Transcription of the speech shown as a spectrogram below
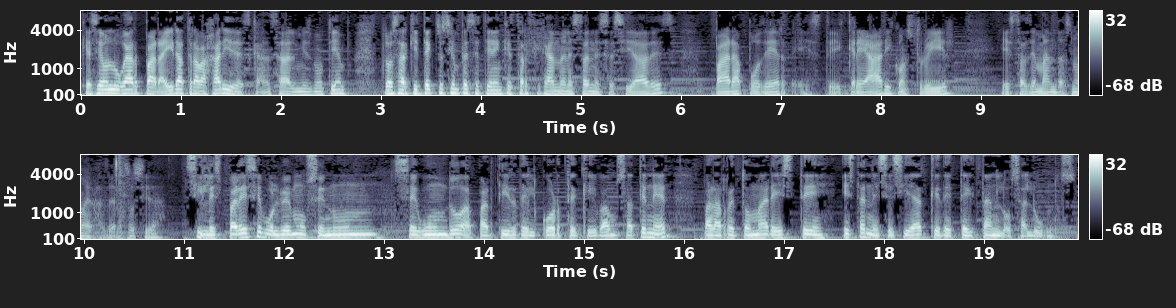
que sea un lugar para ir a trabajar y descansar al mismo tiempo. Los arquitectos siempre se tienen que estar fijando en estas necesidades para poder este, crear y construir estas demandas nuevas de la sociedad. Si les parece, volvemos en un segundo a partir del corte que vamos a tener para retomar este, esta necesidad que detectan los alumnos.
